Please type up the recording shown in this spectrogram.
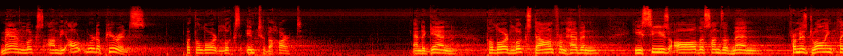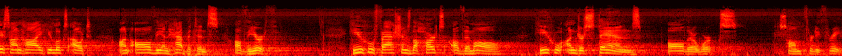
Man looks on the outward appearance, but the Lord looks into the heart. And again, the Lord looks down from heaven. He sees all the sons of men. From his dwelling place on high, he looks out on all the inhabitants of the earth. He who fashions the hearts of them all, he who understands all their works. Psalm 33.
